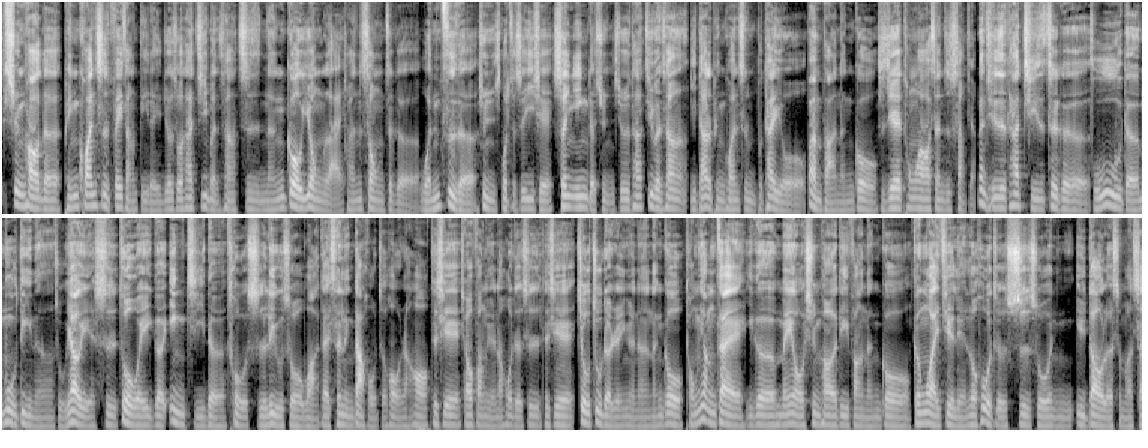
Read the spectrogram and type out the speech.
讯号的频宽是非常低的，也就是说，它基本上只能够用来传送这个文字的讯息或者是一些声音的讯息，就是它基本上以它的频宽是不太有办法能够直接通话甚至上讲。那其实它其实这个服务的目的呢，主要也是作为一个应急的措施，例如说，哇，在森林大火之后，然后这些消防员呢，或者是这些救助的人员呢，能够同样在一个没有讯号的地方，能够跟外界联络，或者是说你遇到了什么山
